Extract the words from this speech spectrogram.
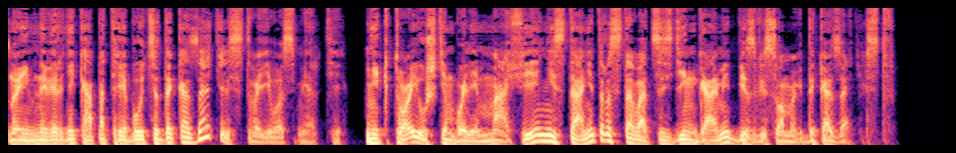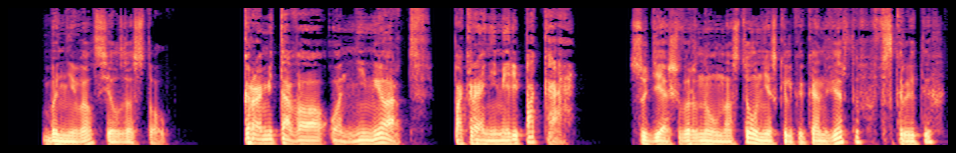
Но им наверняка потребуются доказательства его смерти. Никто, и уж тем более мафия, не станет расставаться с деньгами без весомых доказательств. Бонневал сел за стол. Кроме того, он не мертв, по крайней мере, пока. Судья швырнул на стол несколько конвертов, вскрытых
